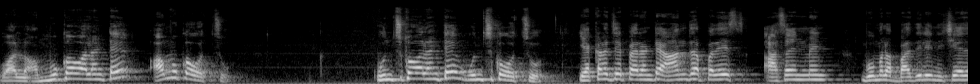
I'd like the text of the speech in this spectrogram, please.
వాళ్ళు అమ్ముకోవాలంటే అమ్ముకోవచ్చు. ఉంచుకోవాలంటే ఉంచుకోవచ్చు. ఎక్కడ చెప్పారంటే ఆంధ్రప్రదేశ్ అసైన్మెంట్ భూముల బదిలీ నిషేధ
